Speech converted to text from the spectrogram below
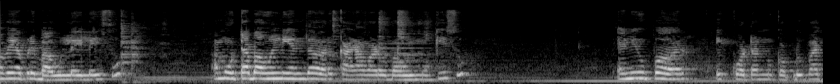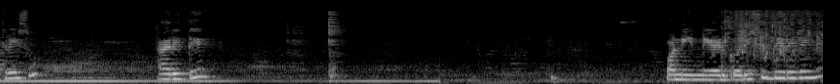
હવે આપણે બાઉલ લઈ લઈશું. આ મોટા બાઉલની અંદર કાણાવાળો બાઉલ મૂકીશું. એની ઉપર એક કોટનનું કપડું પાથરીશું. આ રીતે પનીરને એડ કરીશું ધીરે ધીરે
